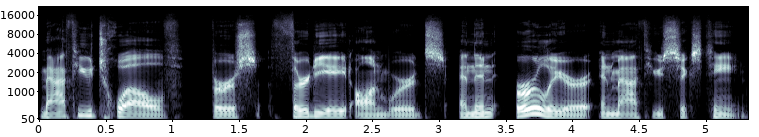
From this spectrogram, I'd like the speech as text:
Matthew 12, verse 38 onwards, and then earlier in Matthew 16.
